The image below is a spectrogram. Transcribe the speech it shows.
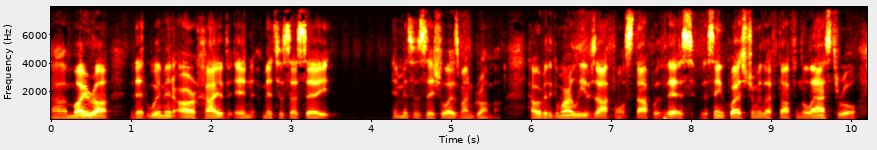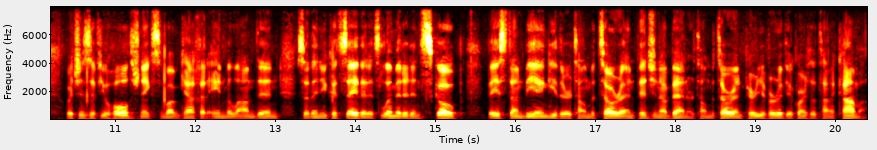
uh, Moira that women are chayiv in mitzvah saseh in mitzvah grama. However, the Gemara leaves off, and we'll stop with this, the same question we left off in the last rule, which is if you hold shneik simbav kachat ein melamdin, so then you could say that it's limited in scope based on being either Talmud Torah and Pidyon Aben, or Talmud Torah and Pirya according to the Tanakama.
